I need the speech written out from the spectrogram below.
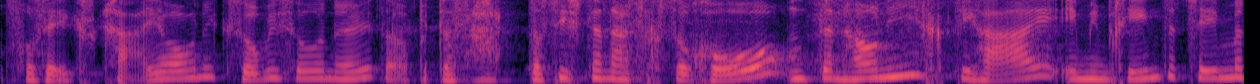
von Sex keine Ahnung, sowieso nicht, aber das, hat, das ist dann einfach so gekommen. Und dann habe ich daheim in meinem Kinderzimmer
